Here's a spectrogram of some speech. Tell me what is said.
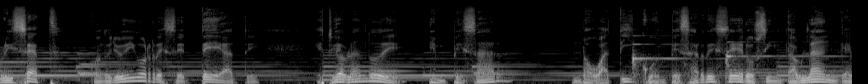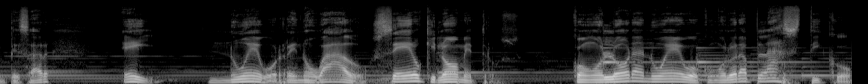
reset. Cuando yo digo resetéate, estoy hablando de empezar novatico, empezar de cero, cinta blanca, empezar, hey, nuevo, renovado, cero kilómetros, con olor a nuevo, con olor a plástico.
